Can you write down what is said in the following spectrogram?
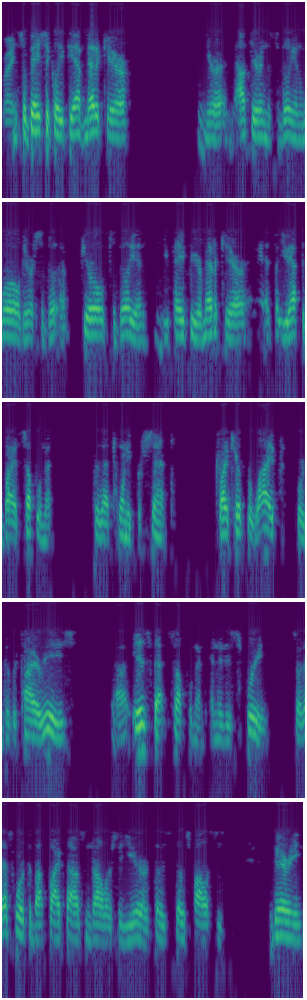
Right. And so basically, if you have Medicare, you're out there in the civilian world, you're a, a pure old civilian, you pay for your Medicare, but you have to buy a supplement for that 20%. TRICARE for Life for the retirees uh, is that supplement and it is free. So that's worth about $5,000 a year. Those, those policies vary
